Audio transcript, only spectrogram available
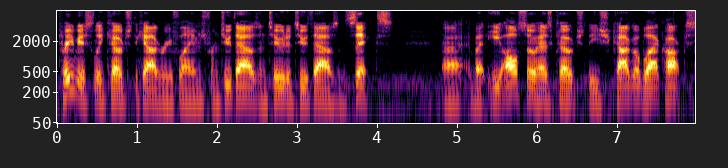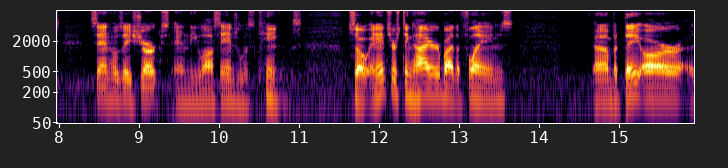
previously coached the Calgary Flames from 2002 to 2006, uh, but he also has coached the Chicago Blackhawks, San Jose Sharks, and the Los Angeles Kings. So, an interesting hire by the Flames, um, but they are,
